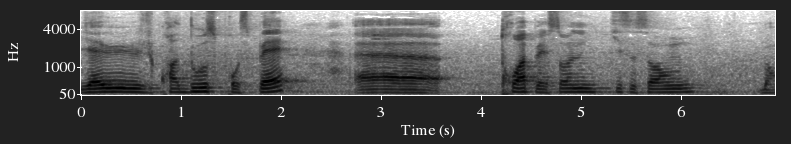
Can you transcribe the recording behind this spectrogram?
J'ai eu, je crois, 12 prospects, euh, trois personnes qui se sont, bon,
